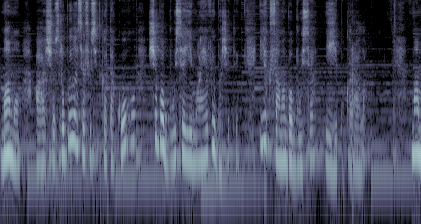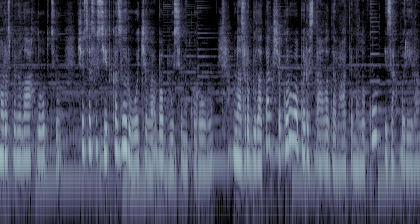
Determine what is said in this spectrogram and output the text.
Мамо, а що зробила ця сусідка такого, що бабуся її має вибачити, і як саме бабуся її покарала? Мама розповіла хлопцю, що ця сусідка зорочила бабусину корову. Вона зробила так, що корова перестала давати молоко і захворіла.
